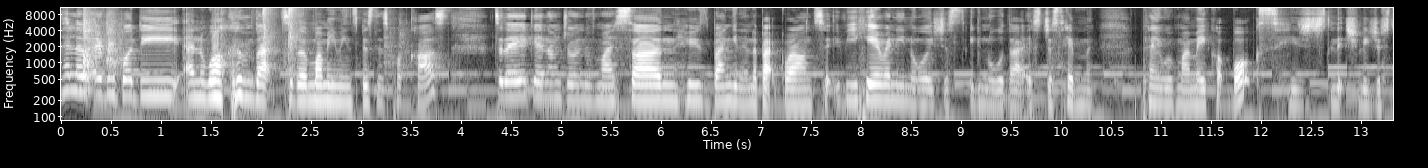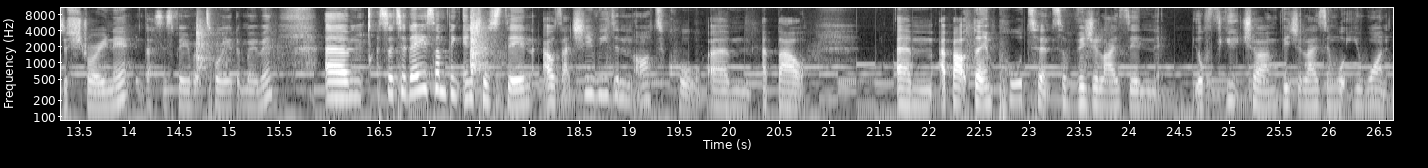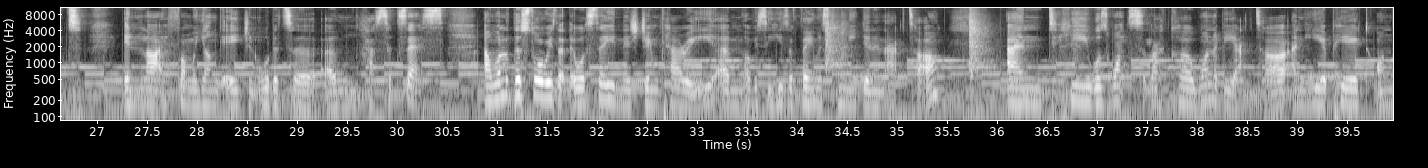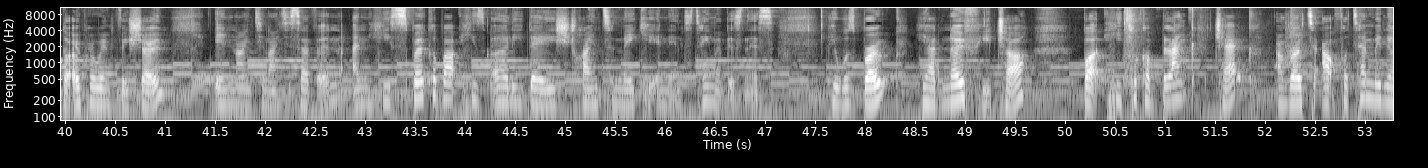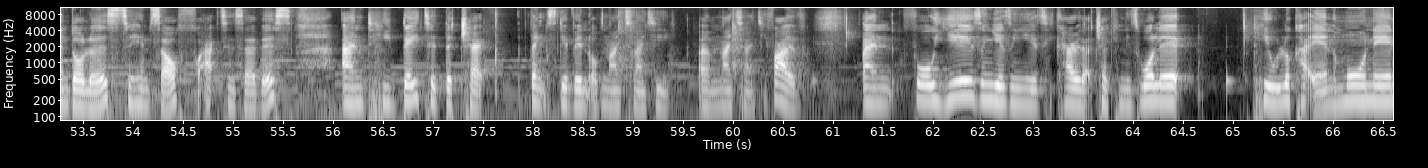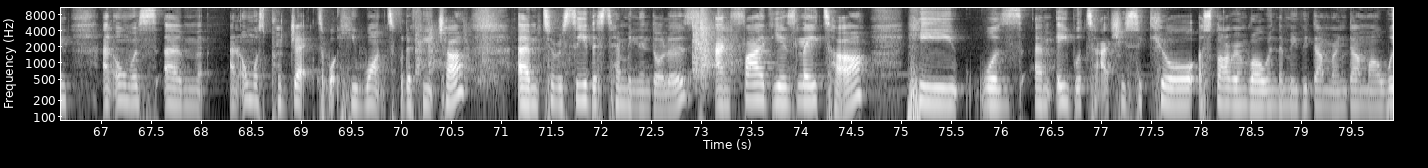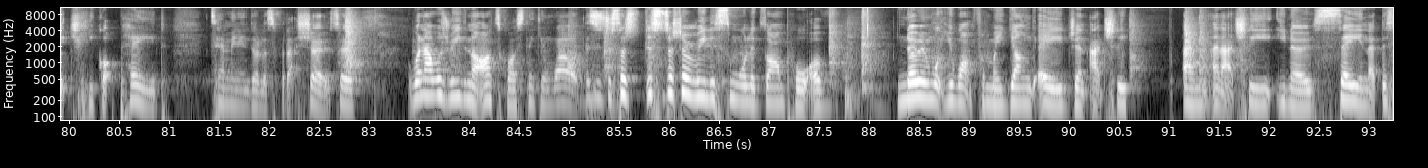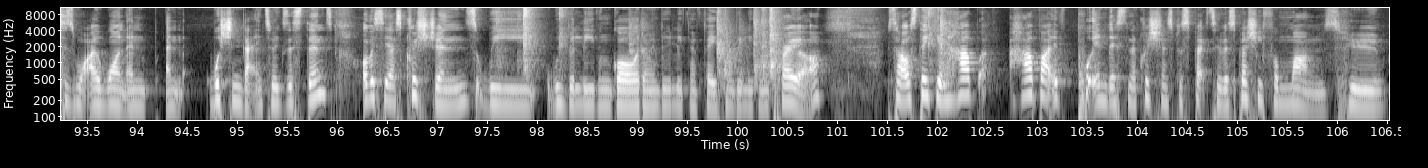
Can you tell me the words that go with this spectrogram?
Hello, everybody, and welcome back to the Mummy Means Business podcast. Today, again, I'm joined with my son who's banging in the background. So, if you hear any noise, just ignore that. It's just him playing with my makeup box. He's literally just destroying it. That's his favorite toy at the moment. Um, so, today is something interesting. I was actually reading an article um, about um, about the importance of visualizing your future and visualizing what you want in life from a young age in order to um, have success. And one of the stories that they were saying is Jim Carrey. Um, obviously, he's a famous comedian and actor. And he was once like a wannabe actor, and he appeared on the Oprah Winfrey Show in 1997. And he spoke about his early days trying to make it in the entertainment business. He was broke, he had no future, but he took a blank check and wrote it out for $10 million to himself for acting service. And he dated the check Thanksgiving of 1990, um, 1995. And for years and years and years, he carried that check in his wallet. He'll look at it in the morning and almost um, and almost project what he wants for the future um, to receive this $10 million. And five years later, he was um, able to actually secure a starring role in the movie Dumber and Dumber, which he got paid $10 million for that show. So when I was reading the article, I was thinking, wow, this is just such, this is just a really small example of knowing what you want from a young age and actually um, and actually, you know, saying that this is what I want and and wishing that into existence. Obviously, as Christians, we we believe in God and we believe in faith and believe in prayer. So I was thinking, how how about if putting this in a Christian's perspective, especially for mums who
